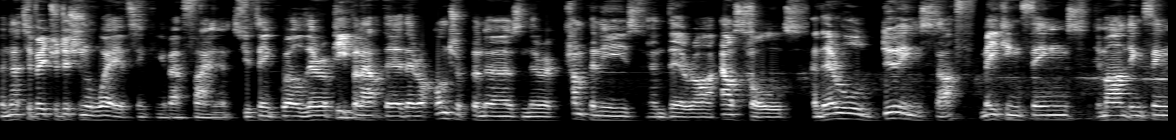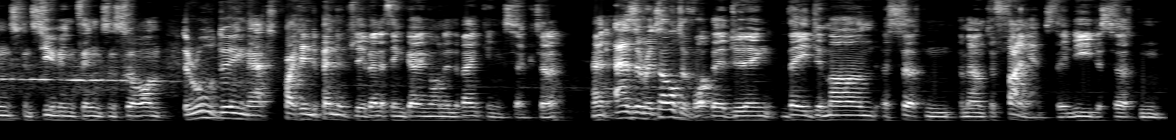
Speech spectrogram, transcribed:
And that's a very traditional way of thinking about finance. You think, well, there are people out there, there are entrepreneurs, and there are companies, and there are households, and they're all doing stuff, making things, demanding things, consuming things, and so on. They're all doing that quite independently of anything going on in the banking sector. And as a result of what they're doing, they demand a certain amount of finance. They need a certain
